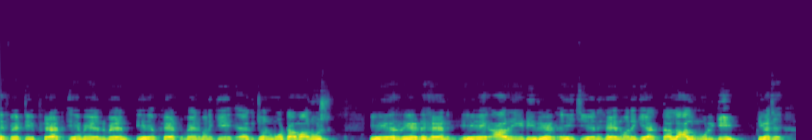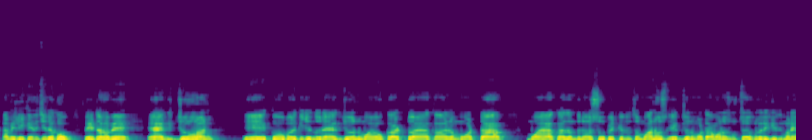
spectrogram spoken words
F A T fat M N man a fat man মানে কি? একজন মোটা মানুষ। A red hen a R E D red H N hen মানে কি? একটা লাল মুরগি। ঠিক আছে? আমি লিখে দিচ্ছি, দেখো। এটা হবে একজন এক বাকি যেন একজন ময়কার টয়াকার, মোটা ময়াকা দন্তনাসু পেট কেটে মানুষ, একজন মোটা মানুষ। উচ্চারগুলো লিখে মানে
